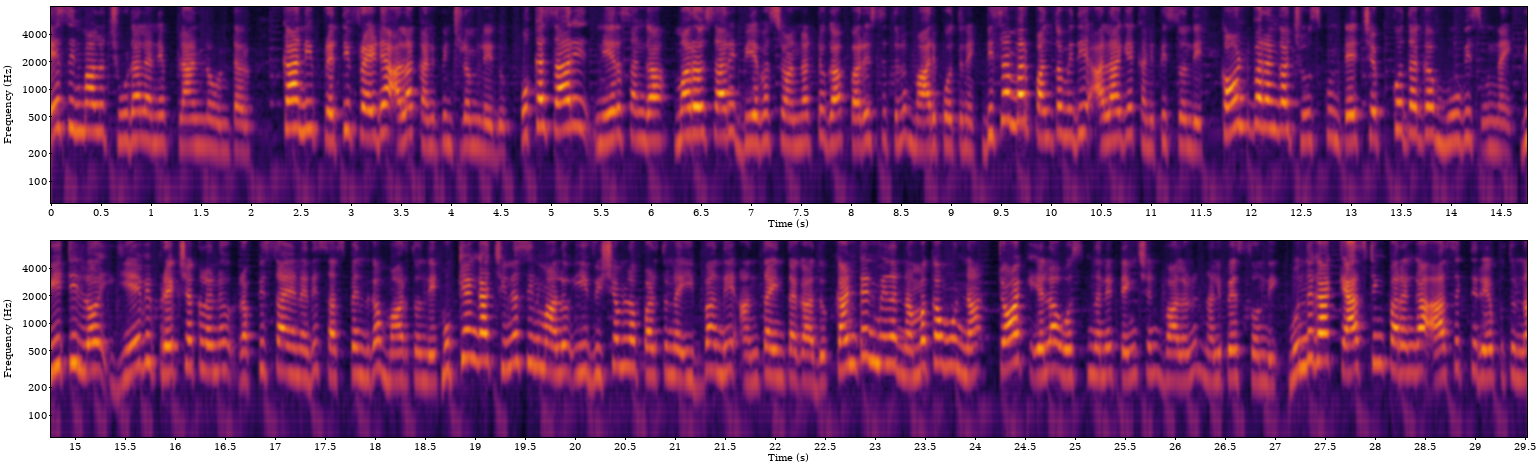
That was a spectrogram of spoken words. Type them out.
ఏ సినిమాలు చూడాలనే ప్లాన్లో ఉంటారు. కానీ ప్రతి ఫ్రైడే అలా కనిపించడం లేదు. ఒకసారి నీరసంగా మరోసారి బీభత్సం అన్నట్టుగా పరిస్థితులు మారిపోతున్నాయి. డిసెంబర్ పంతొమ్మిది అలాగే కనిపిస్తుంది. కౌంట్ పరంగా చూసుకుంటే చెప్పుకోదగ్గ మూవీస్ ఉన్నాయి. వీటిల్లో ఏవి ప్రేక్షకులను రప్పిస్తాయనేది సస్పెన్స్గా మారుతుంది. ముఖ్యంగా చిన్న సినిమాలు ఈ విషయంలో పడుతున్న ఇబ్బంది అంత ఇంత కాదు. కంటెంట్ మీద నమ్మకం ఉన్న టాక్ ఎలా వస్తుందనే టెన్షన్ వాళ్ళను నలిపేస్తుంది. ముందుగా కాస్టింగ్ పరంగా ఆసక్తి రేపుతున్న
